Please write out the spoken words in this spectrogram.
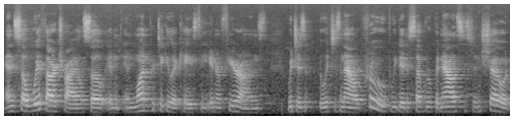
And so with our trial, so in, in one particular case, the interferons, which is which is now approved, we did a subgroup analysis and showed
